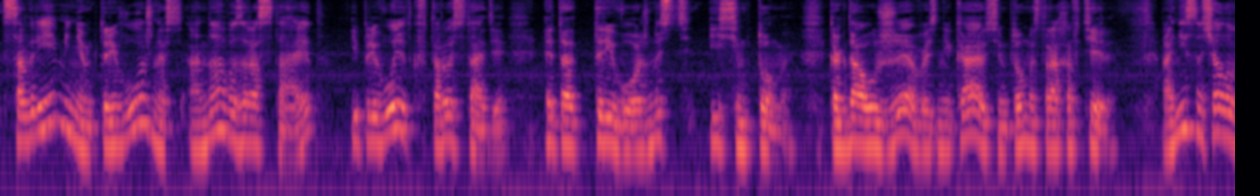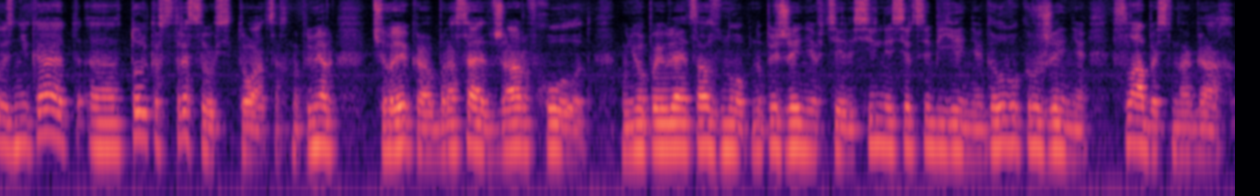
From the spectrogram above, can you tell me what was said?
со временем тревожность, она возрастает и приводит к второй стадии. Это тревожность и симптомы, когда уже возникают симптомы страха в теле. Они сначала возникают э, только в стрессовых ситуациях. Например, человека бросает в жар, в холод, у него появляется озноб, напряжение в теле, сильное сердцебиение, головокружение, слабость в ногах,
